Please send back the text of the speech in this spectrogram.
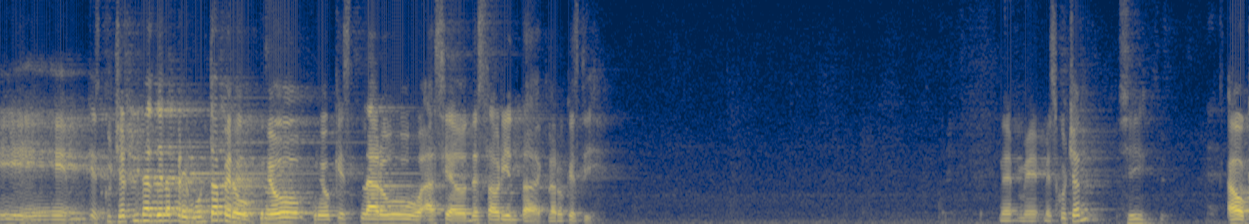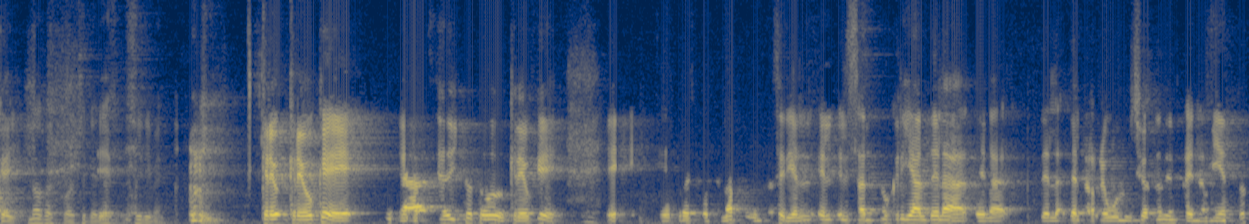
Eh, escuché el final de la pregunta, pero creo, creo que es claro hacia dónde está orientada, claro que sí. ¿Me, escuchan? Sí. Ah, ok. No, pues, si querías, eh, sí, dime. Creo, creo que ya se ha dicho todo. Creo que eh, eh, responder la pregunta sería el, el, santo crial de la, de, la, de, la, de la revolución del entrenamiento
